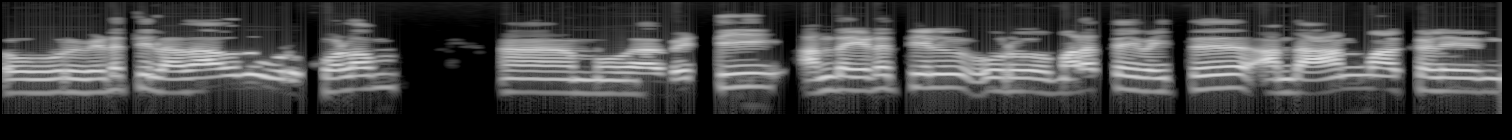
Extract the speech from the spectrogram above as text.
ஒரு இடத்தில் அதாவது ஒரு குளம் வெட்டி அந்த இடத்தில் ஒரு மரத்தை வைத்து அந்த ஆன்மாக்களின்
